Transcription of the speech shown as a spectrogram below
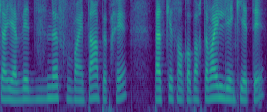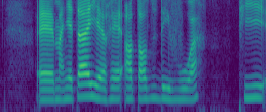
quand il avait 19 ou 20 ans à peu près, parce que son comportement, il l'inquiétait. Euh, Magneta, il aurait entendu des voix, puis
